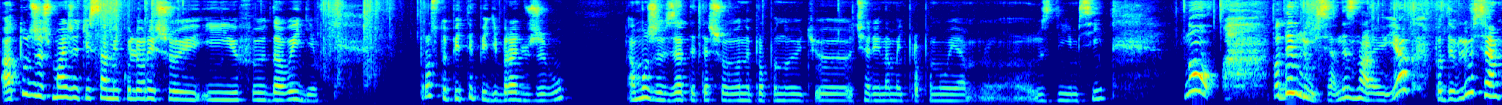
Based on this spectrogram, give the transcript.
А тут же ж майже ті самі кольори, що і в Давиді. Просто піти підібрати вживу. А може взяти те, що вони пропонують, е, чарівна мить пропонує з DMC. Ну, подивлюся, не знаю як, подивлюся.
